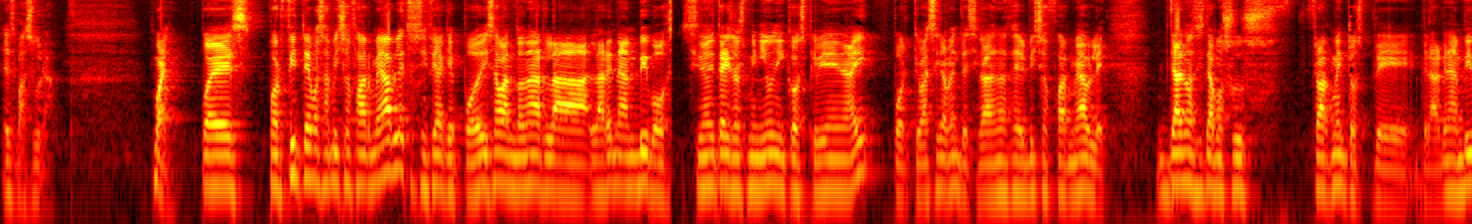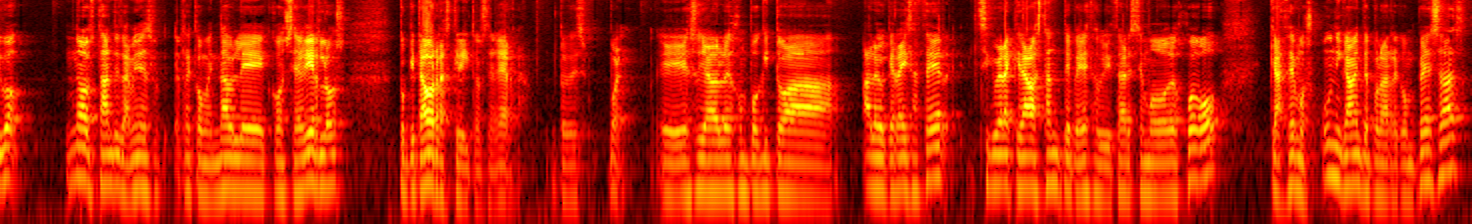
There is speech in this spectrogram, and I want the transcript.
Es basura. Bueno, pues por fin tenemos a bicho farmeable. Esto significa que podéis abandonar la, arena en vivo si no necesitáis los mini únicos que vienen ahí. Porque básicamente, si vas a hacer bicho farmeable, ya necesitamos sus fragmentos de, de la arena en vivo. No obstante, también es recomendable conseguirlos porque te ahorras créditos de guerra. Entonces, bueno, eh, eso ya lo dejo un poquito a, lo que queráis hacer. Sí que verá que da bastante pereza utilizar ese modo de juego, que hacemos únicamente por las recompensas.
